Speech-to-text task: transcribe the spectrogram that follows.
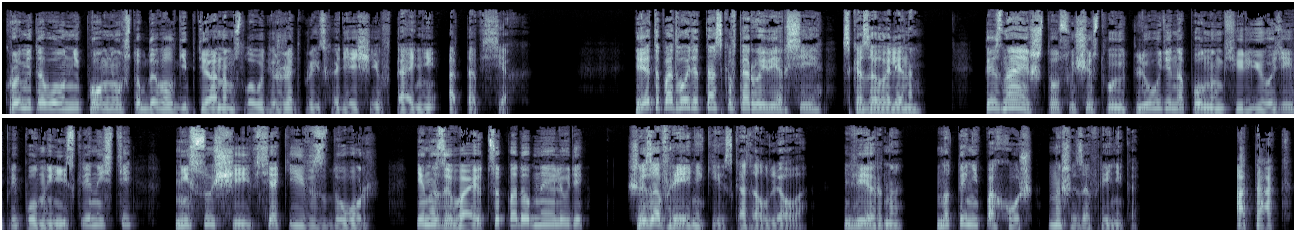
Кроме того, он не помнил, чтобы давал египтянам слово держать происходящее в тайне ото всех. «И это подводит нас ко второй версии», — сказала Лена. «Ты знаешь, что существуют люди на полном серьезе и при полной искренности, несущие всякий вздор, и называются подобные люди «шизофреники», — сказал Лева. «Верно, но ты не похож на шизофреника». «А так?»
